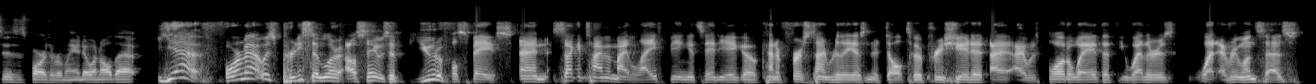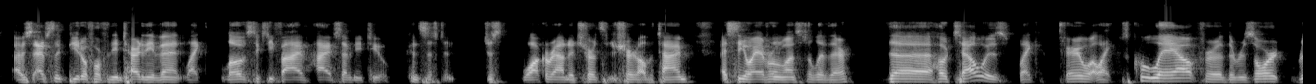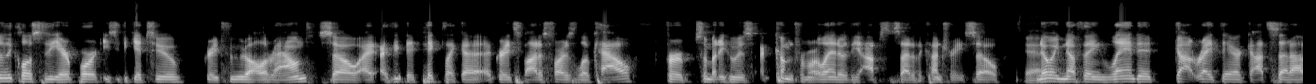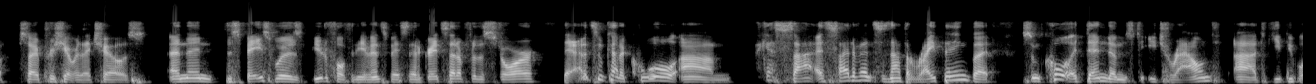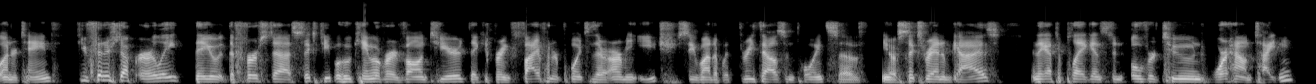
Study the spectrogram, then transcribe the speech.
experiences as far as Orlando and all that? Yeah, format was pretty similar. I'll say it was a beautiful space. And second time in my life being in San Diego, kind of first time really as an adult to appreciate it. I, I was blown away that the weather is what everyone says. I was absolutely beautiful for the entirety of the event, like low of 65, high of 72, consistent. Just walk around in shirts and a shirt all the time. I see why everyone wants to live there. The hotel was like very well, like cool layout for the resort, really close to the airport, easy to get to great food all around. So I, I think they picked like a, a, great spot as far as locale for somebody who has come from Orlando, the opposite side of the country. So yeah. knowing nothing, landed, got right there, got set up. So I appreciate where they chose. And then the space was beautiful for the event space. They had a great setup for the store. They added some kind of cool, um, I guess side, side events is not the right thing, but some cool addendums to each round uh, to keep people entertained. If you finished up early, they the first uh, six people who came over and volunteered, they could bring 500 points to their army each. So you wound up with 3,000 points of you know six random guys and they got to play against an overtuned Warhound Titan.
